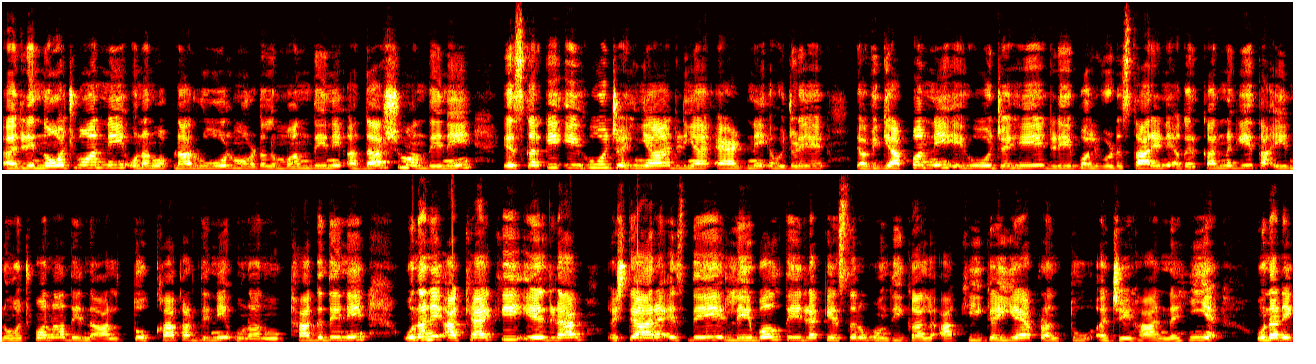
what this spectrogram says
ਜਿਹੜੇ ਨੌਜਵਾਨ ਨੇ, ਉਹਨਾਂ ਨੂੰ ਆਪਣਾ ਰੋਲ ਮਾਡਲ ਮੰਨਦੇ ਨੇ, ਆਦਰਸ਼ ਮੰਨਦੇ ਨੇ। ਇਸ ਕਰਕੇ ਇਹੋ ਜਹੀਆਂ ਜਿਹੜੀਆਂ ਐਡ ਨੇ ਇਹੋ ਜਿਹੜੇ ਵਿਗਿਆਪਨ ਨੇ, ਇਹੋ ਜਿਹੇ ਜਿਹੜੇ ਬਾਲੀਵੁੱਡ ਸਿਤਾਰੇ ਨੇ, ਅਗਰ ਕਰਨਗੇ ਤਾਂ ਇਹ ਨੌਜਵਾਨਾਂ ਦੇ ਨਾਲ ਧੋਖਾ ਕਰਦੇ ਨੇ, ਉਹਨਾਂ ਨੂੰ ਠੱਗਦੇ ਨੇ। ਉਹਨਾਂ ਨੇ ਆਖਿਆ ਹੈ ਕਿ ਇਹ ਜਿਹੜਾ ਇਸ਼ਤਿਹਾਰ ਹੈ, ਇਸ ਦੇ ਲੇਬਲ ਤੇ ਜਿਹੜਾ ਕੇਸਰ ਹੋਣ ਦੀ ਗੱਲ ਆਖੀ ਗਈ ਹੈ, ਪਰੰਤੂ ਅਜਿਹਾ ਨਹੀਂ ਹੈ। ਉਹਨਾਂ ਨੇ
